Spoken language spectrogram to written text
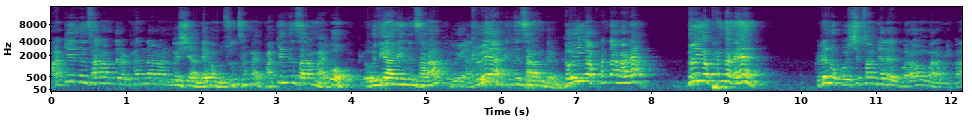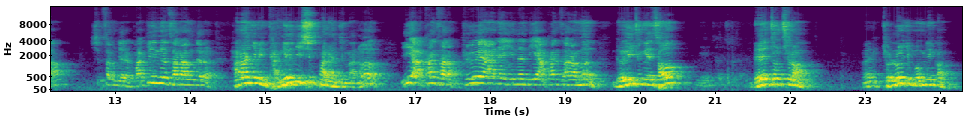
밖에 있는 사람들을 판단하는 것이야 내가 무슨 상관이야 밖에 있는 사람 말고 어디 안에 있는 사람? 교회 안에. 교회 안에 있는 사람들 너희가 판단하라 너희가 판단해 그래 놓고 13절에 뭐라고 말합니까? 13절에 밖에 있는 사람들은 하나님이 당연히 심판하지만은 이 악한 사람 교회 안에 있는 이 악한 사람은 너희 중에서 내쫓으라 예? 결론이 뭡니까?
